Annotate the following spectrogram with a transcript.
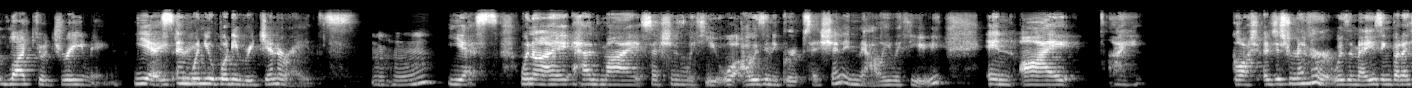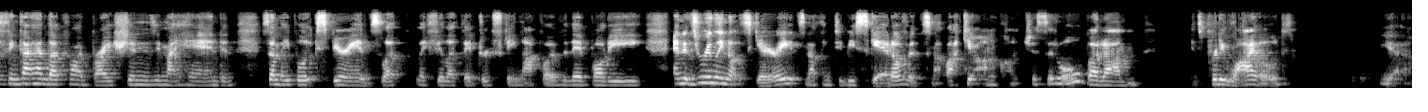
like you're dreaming yes. And when your body regenerates. hmm Yes. When I had my session with you, or I was in a group session in Maui with you, and I, I, gosh, I just remember it was amazing. But I think I had like vibrations in my hand, and some people experience like they feel like they're drifting up over their body, and it's really not scary. It's nothing to be scared of. It's not like you're unconscious at all, but um, it's pretty wild. Yeah.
